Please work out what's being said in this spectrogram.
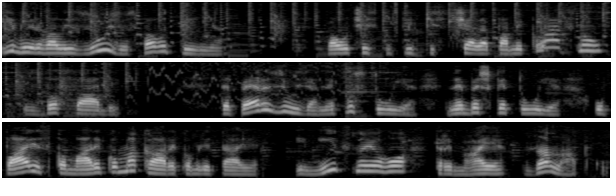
і вирвали Зузю з павутиння. Паучиський тільки з челепами класнув з досади. Тепер Зюзя не пустує, не бешкетує, у парі з комариком Макариком літає і міцно його тримає за лапку.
